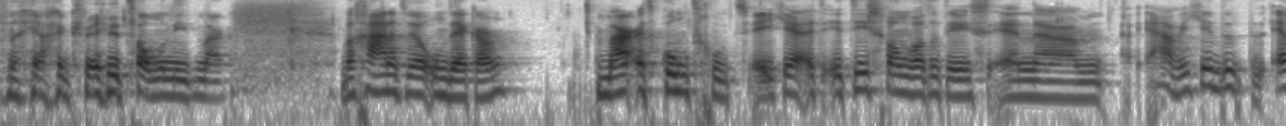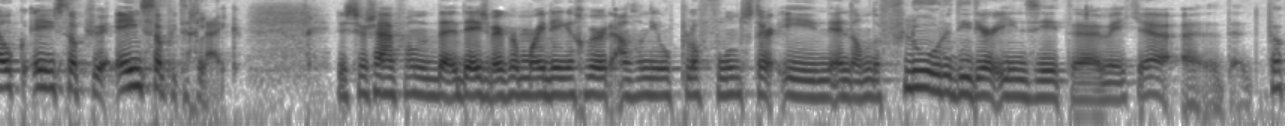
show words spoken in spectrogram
nou ja, ik weet het allemaal niet, maar we gaan het wel ontdekken. Maar het komt goed, weet je. Het, het is gewoon wat het is. En uh, ja, weet je, elk één stapje, één stapje tegelijk. Dus er zijn van de, deze week weer mooie dingen gebeurd. Een aantal nieuwe plafonds erin. En dan de vloeren die erin zitten, weet je. Uh, we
